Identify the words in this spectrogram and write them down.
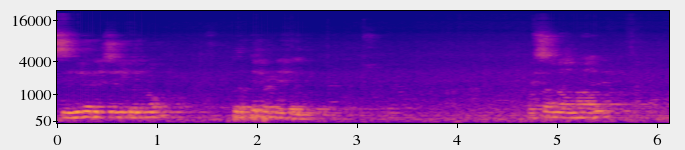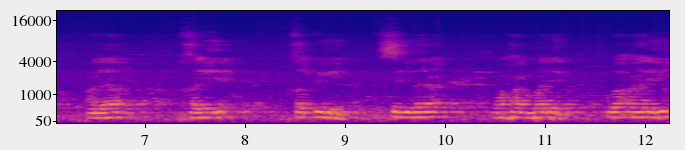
സ്വീകരിച്ചിരിക്കുന്നു തൃപ്തിപ്പെട്ടിരിക്കുന്നു. അല ഖൈരി خلقه سيدنا محمد وآله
